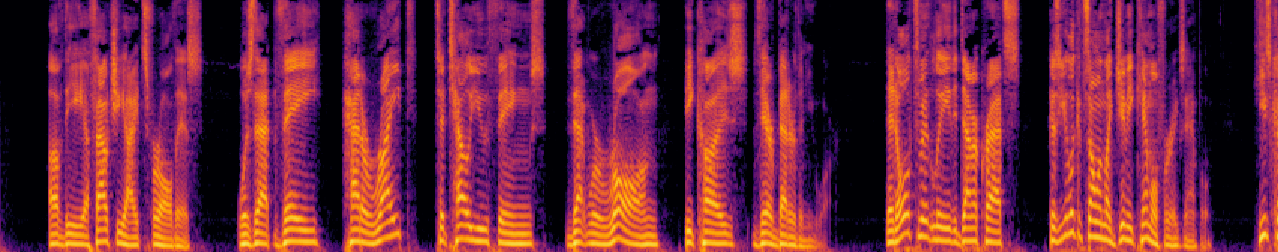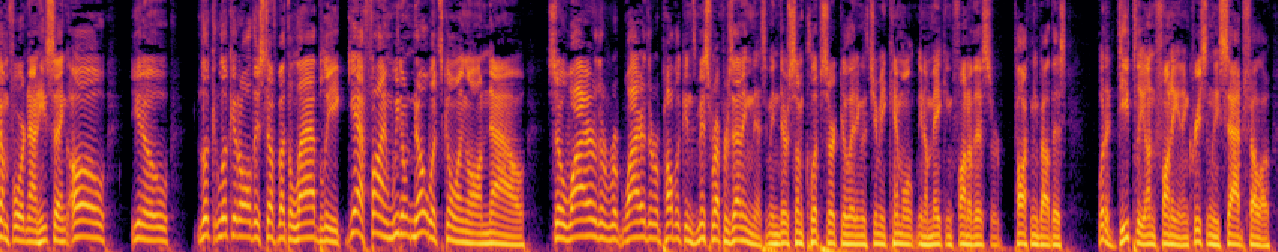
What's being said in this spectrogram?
of the uh, Fauciites for all this was that they had a right to tell you things that were wrong because they're better than you are. That ultimately the Democrats, because you look at someone like Jimmy Kimmel, for example, he's come forward now and he's saying, oh, you know, look, look at all this stuff about the lab leak. Yeah, fine. We don't know what's going on now. So why are the why are the Republicans misrepresenting this? I mean, there's some clip circulating with Jimmy Kimmel, you know, making fun of this or talking about this. What a deeply unfunny and increasingly sad fellow.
